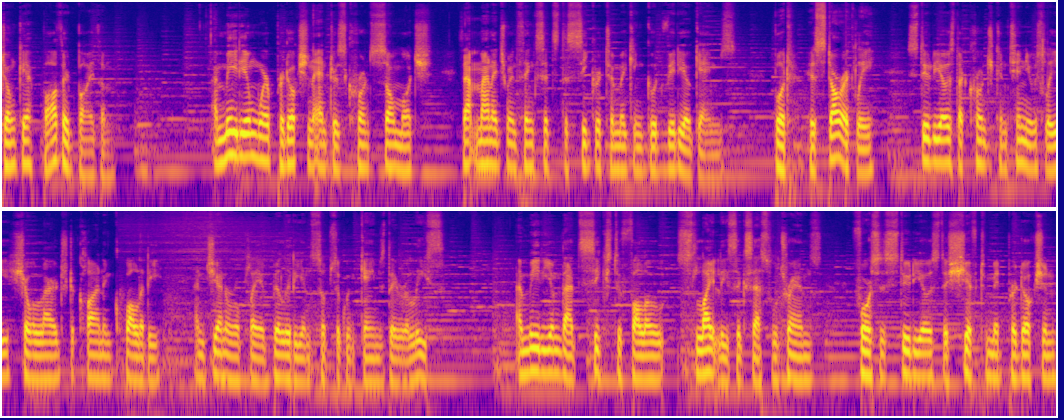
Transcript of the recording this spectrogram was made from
don't get bothered by them. A medium where production enters crunch so much that management thinks it's the secret to making good video games. But historically, studios that crunch continuously show a large decline in quality and general playability in subsequent games they release. A medium that seeks to follow slightly successful trends, forces studios to shift mid production,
